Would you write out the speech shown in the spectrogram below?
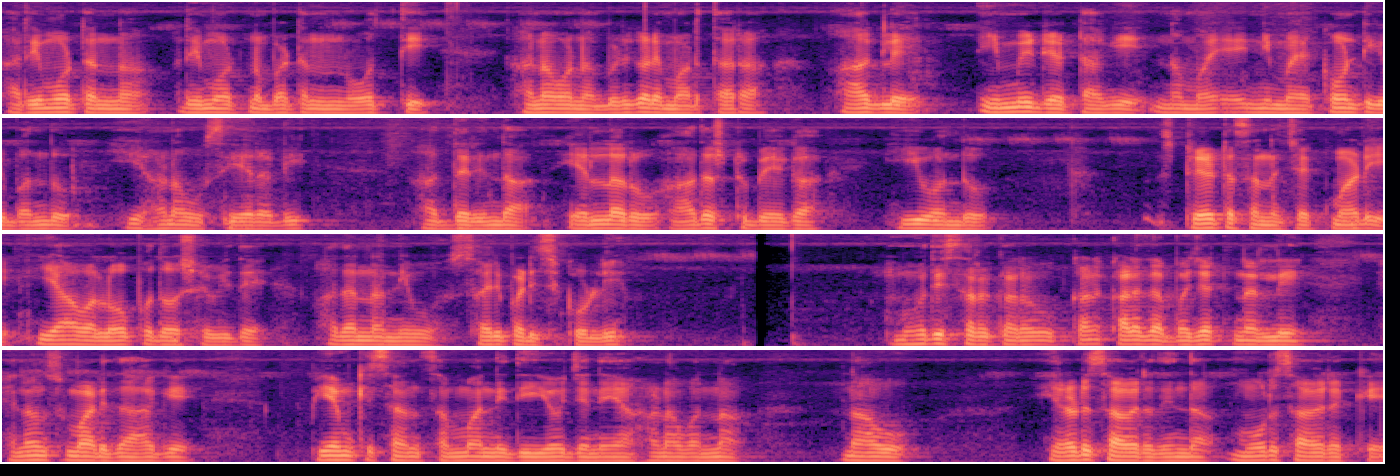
ರಿಮೋಟನ್ನು ರಿಮೋಟ್ನ ಬಟನನ್ನು ಒತ್ತಿ ಹಣವನ್ನು ಬಿಡುಗಡೆ ಮಾಡ್ತಾರಾ, ಆಗಲೇ ಇಮ್ಮಿಡಿಯೇಟಾಗಿ ನಮ್ಮ, ನಿಮ್ಮ ಅಕೌಂಟಿಗೆ ಬಂದು ಈ ಹಣವು ಸೇರಲಿ. ಆದ್ದರಿಂದ ಎಲ್ಲರೂ ಆದಷ್ಟು ಬೇಗ ಈ ಒಂದು ಸ್ಟೇಟಸನ್ನು ಚೆಕ್ ಮಾಡಿ ಯಾವ ಲೋಪದೋಷವಿದೆ ಅದನ್ನು ನೀವು ಸರಿಪಡಿಸಿಕೊಳ್ಳಿ. ಮೋದಿ ಸರ್ಕಾರವು ಕಳೆದ ಬಜೆಟ್ನಲ್ಲಿ ಅನೌನ್ಸ್ ಮಾಡಿದ ಹಾಗೆ ಪಿ ಎಂ ಕಿಸಾನ್ ಸಮ್ಮಾನ್ ನಿಧಿ ಯೋಜನೆಯ ಹಣವನ್ನು ನಾವು ಎರಡು ಸಾವಿರದಿಂದ ಮೂರು ಸಾವಿರಕ್ಕೆ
